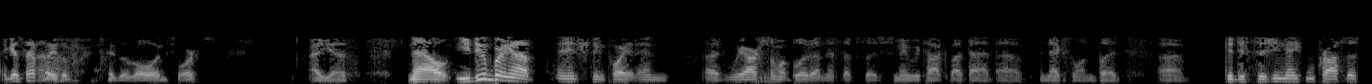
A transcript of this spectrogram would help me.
I guess that plays a plays a role in sports. I guess. Now, you do bring up an interesting point, and uh, we are somewhat bloated on this episode, so maybe we talk about that uh, the next one. But uh, the decision-making process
